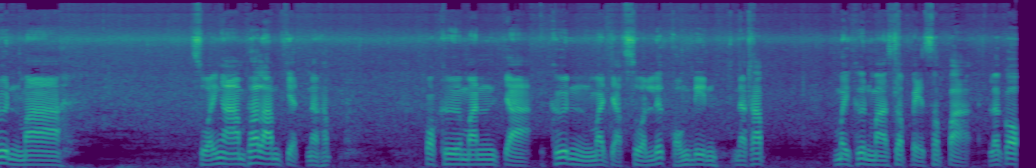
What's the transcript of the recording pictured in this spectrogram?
ขึ้นมาสวยงามพระรามเจ็ดนะครับ ก็คือมันจะขึ้นมาจากส่วนลึกของดินนะครับ ไม่ขึ้นมาสเปซสปะ แล้วก็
